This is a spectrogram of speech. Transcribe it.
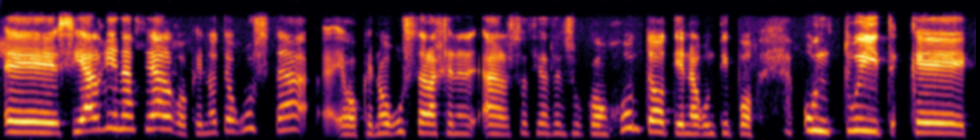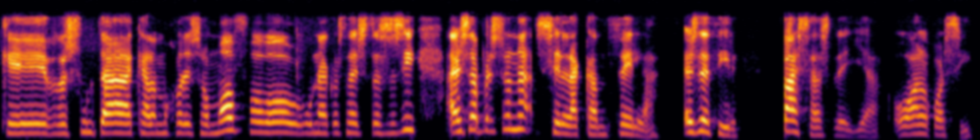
Eh, si alguien hace algo que no te gusta eh, o que no gusta a la, sociedad en su conjunto, o tiene algún tipo, un tuit que, que resulta que a lo mejor es homófobo, una cosa de estas así, a esa persona se la cancela. Es decir, pasas de ella o algo así.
